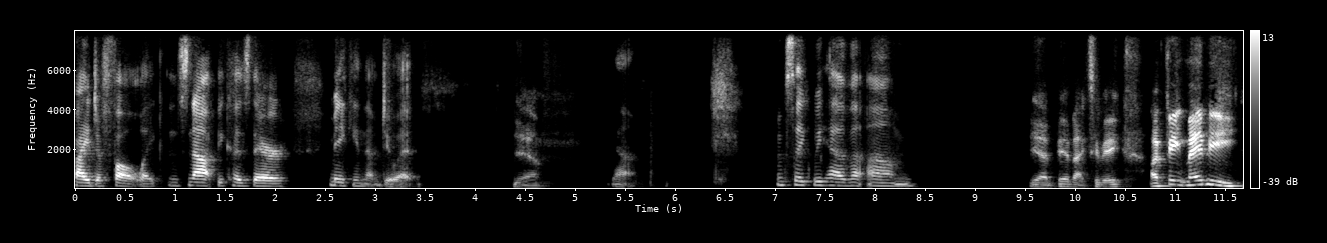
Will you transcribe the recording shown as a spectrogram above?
by default like it's not because they're making them do it. Yeah. Yeah. Looks like we have um yeah a bit of activity. I think maybe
